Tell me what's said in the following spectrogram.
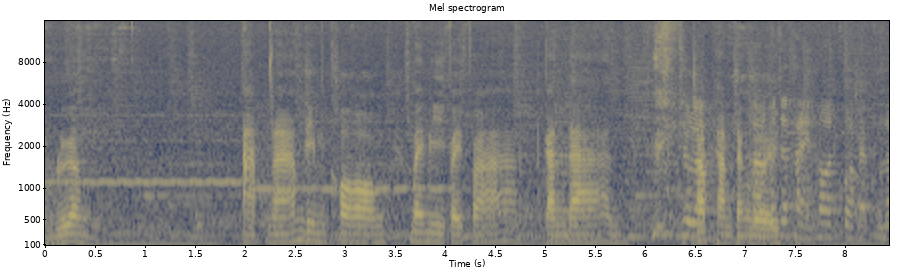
ำเรื่องอาบน้ำริมคลอง ไม่มีไฟฟ้ากันดาน ชอบทำจังเลยก็จะถ่ายทอดกว่าแบบธุร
